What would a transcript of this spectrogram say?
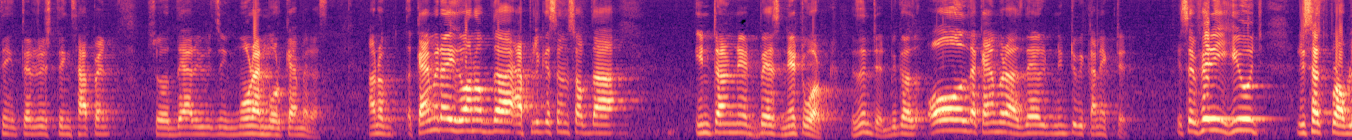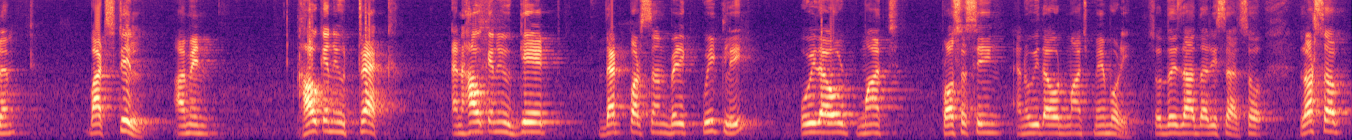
thing, terrorist things happen. So, they are using more and more cameras. And the camera is one of the applications of the internet based network, isn't it? Because all the cameras they need to be connected. It's a very huge research problem, but still, I mean, how can you track and how can you get that person very quickly without much processing and without much memory. So, these are the research. So, lots of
